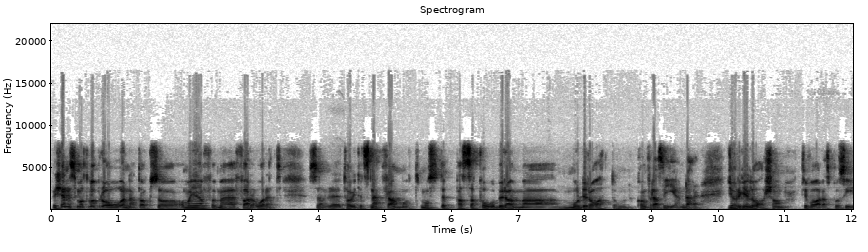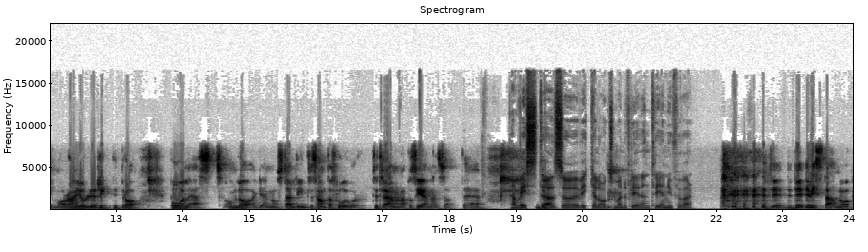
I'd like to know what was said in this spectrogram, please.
det kändes som att det var bra ordnat också om man jämför med förra året så har det tagit ett snäpp framåt. Måste passa på att berömma moderatorn, konferencieren där, Jörgen Larsson, till vardags på Simor. Han gjorde det riktigt bra. Påläst om lagen och ställde intressanta frågor till tränarna på scenen. Så att, eh, Han visste det... alltså vilka lag som hade fler än tre nyförvärv? det, det, det, visste han och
